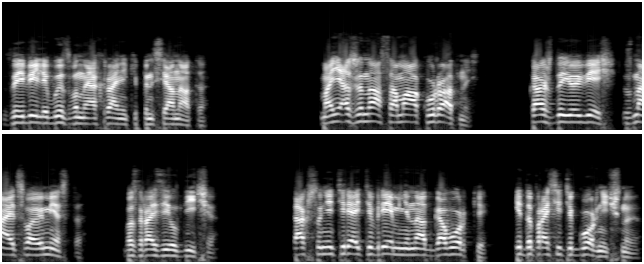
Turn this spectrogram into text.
заявили вызванные охранники пансионата. «Моя жена сама аккуратность. Каждая ее вещь знает свое место», — возразил Дича. «Так что не теряйте времени на отговорки и допросите горничную».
